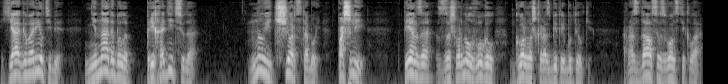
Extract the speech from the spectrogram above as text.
Я говорил тебе, не надо было приходить сюда. Ну и черт с тобой, пошли. Пенза зашвырнул в угол горлышко разбитой бутылки. Раздался звон стекла.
